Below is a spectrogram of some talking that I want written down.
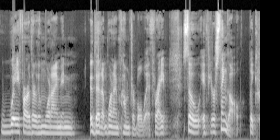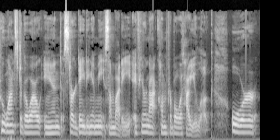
way farther than what I'm in than what I'm comfortable with, right? So if you're single, like who wants to go out and start dating and meet somebody if you're not comfortable with how you look? Or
